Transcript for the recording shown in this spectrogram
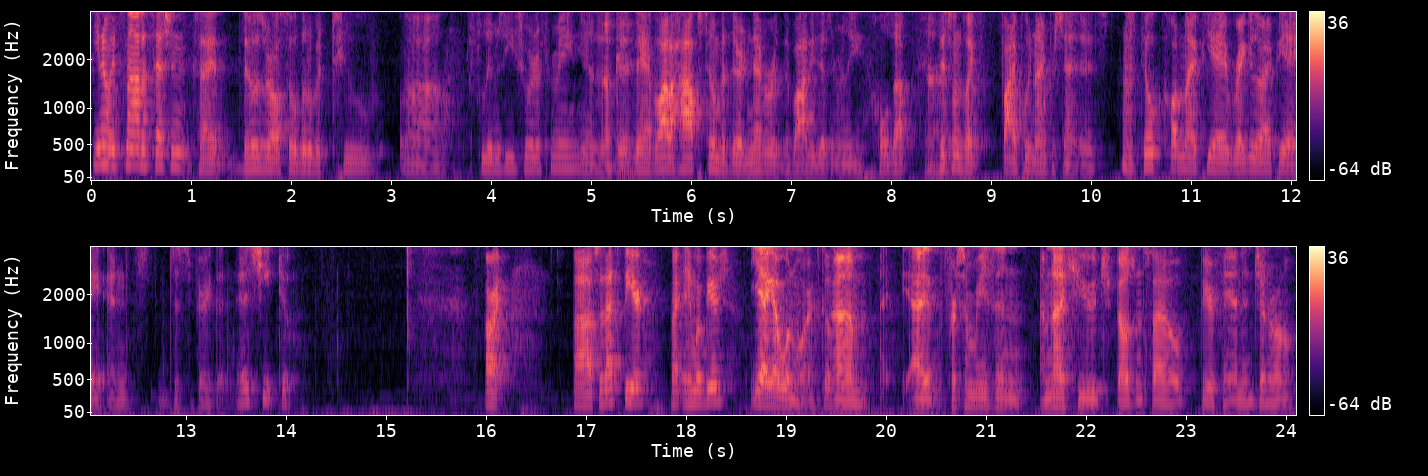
You know, it's not a session because I those are also a little bit too uh, flimsy sort of for me. You know, Okay. they, they have a lot of hops to them, but they're never the body doesn't really hold up. Uh-huh. This one's like five point nine percent, and it's Hmm. still called an IPA, regular IPA, and it's just very good. And it's cheap too. All right, uh, so that's beer. Right? Any more beers? Yeah, I got one more. Go for um, I, I for some reason I'm not a huge Belgian style beer fan in general.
